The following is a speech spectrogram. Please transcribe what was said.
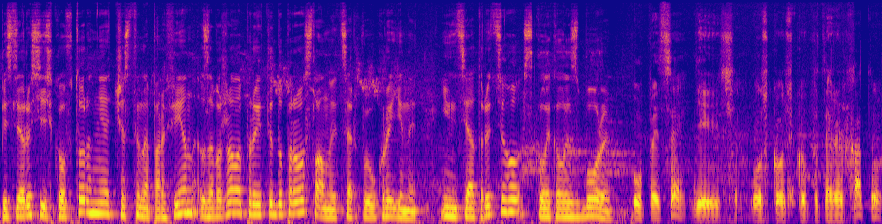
Після російського вторгнення частина парафіян заважала прийти до православної церкви України. Ініціатори цього скликали збори. УПЦ, діюча Московського патріархату,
